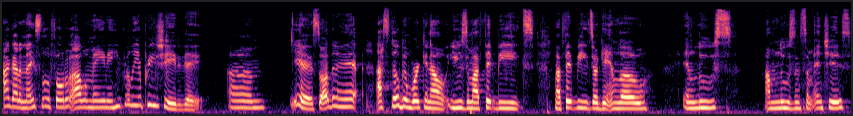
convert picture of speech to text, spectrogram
I got a nice little photo album made, and he really appreciated it. Um, yeah. So other than that, I've still been working out using my Fitbeats. My Fitbeats are getting low and loose. I'm losing some inches.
